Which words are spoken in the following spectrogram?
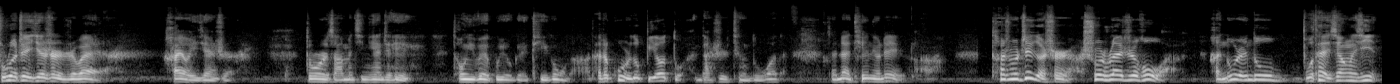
除了这些事之外啊，还有一件事，都是咱们今天这 同一位鬼友给提供的啊。他这故事都比较短，但是挺多的，咱再听听这个啊。他说这个事儿啊，说出来之后啊，很多人都不太相信，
